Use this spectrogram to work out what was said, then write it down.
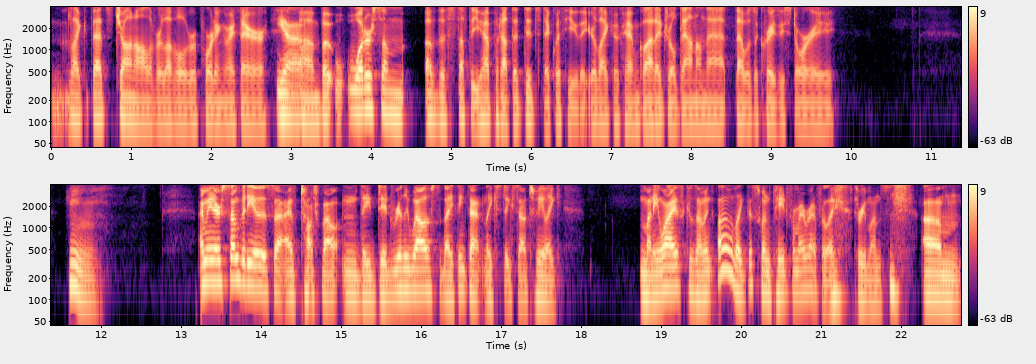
Like that's John Oliver level reporting right there. Yeah. Um, but what are some of the stuff that you have put out that did stick with you that you're like, okay, I'm glad I drilled down on that. That was a crazy story. Hmm. I mean, there's some videos that I've talked about and they did really well. So I think that like sticks out to me like money wise because I'm like, oh, like this one paid for my rent for like three months. um,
